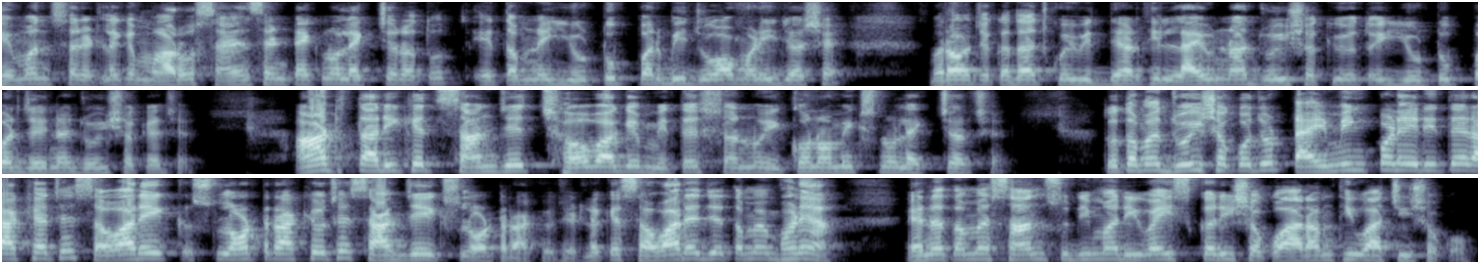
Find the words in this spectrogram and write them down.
હેમંત સર એટલે કે મારો સાયન્સ એન્ડ ટેકનો લેક્ચર હતો, એ તમને યુટ્યુબ પર બી જોવા મળી જશે. બરાબર છે? કદાચ કોઈ વિદ્યાર્થી લાઈવ ના જોઈ શક્યું હોય તો યુટ્યુબ પર જઈને જોઈ શકે છે. આઠ તારીખે જ સાંજે છ વાગે મિતેશ સરનું ઇકોનોમિક્સનો લેક્ચર છે. તો તમે જોઈ શકો છો ટાઈમિંગ પણ એ રીતે રાખ્યા છે. સવારે એક સ્લોટ રાખ્યો છે, સાંજે એક સ્લોટ રાખ્યો છે. એટલે કે સવારે જે તમે ભણ્યા, એને તમે સાંજ સુધીમાં રિવાઇઝ કરી શકો, આરામથી વાંચી શકો.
